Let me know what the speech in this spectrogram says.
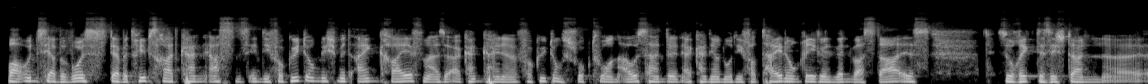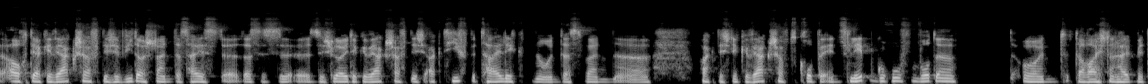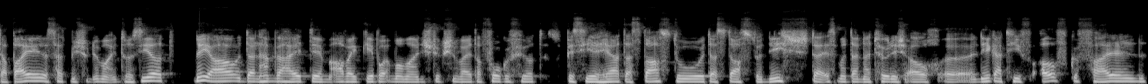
war uns ja bewusst, der Betriebsrat kann erstens in die Vergütung nicht mit eingreifen, also er kann keine Vergütungsstrukturen aushandeln, er kann ja nur die Verteilung regeln, wenn was da ist. So regte sich dann äh, auch der gewerkschaftliche Widerstand, das heißt, äh, dass es, äh, sich Leute gewerkschaftlich aktiv beteiligten und dass man äh, praktisch eine Gewerkschaftsgruppe ins Leben gerufen wurde, und da war ich dann halt mit dabei. Das hat mich schon immer interessiert. Naja, und dann haben wir halt dem Arbeitgeber immer mal ein Stückchen weiter vorgeführt. bis hierher, das darfst du, das darfst du nicht. Da ist man dann natürlich auch äh, negativ aufgefallen,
